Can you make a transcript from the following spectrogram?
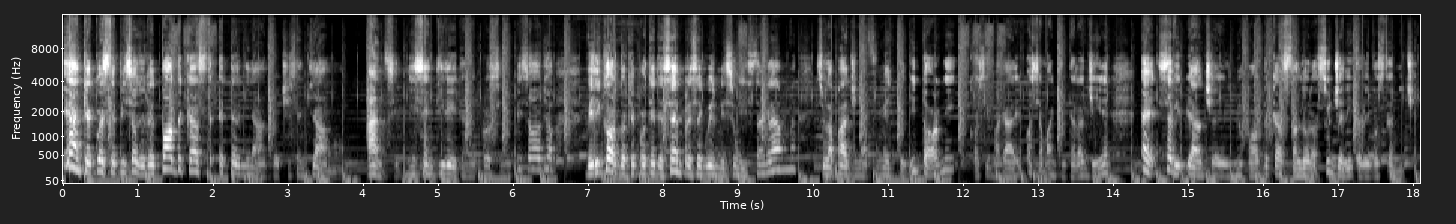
E anche questo episodio del podcast è terminato. Ci sentiamo anzi mi sentirete nel prossimo episodio. Vi ricordo che potete sempre seguirmi su Instagram, sulla pagina Fumetti e Dintorni, così magari possiamo anche interagire e se vi piace il mio podcast allora suggeritelo ai vostri amici.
